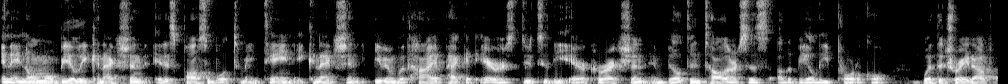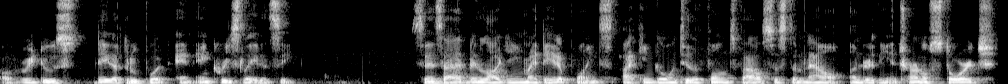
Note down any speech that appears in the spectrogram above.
In a normal BLE connection, it is possible to maintain a connection even with high packet errors due to the error correction and built-in tolerances of the BLE protocol, with the trade-off of reduced data throughput and increased latency. Since I had been logging my data points, I can go into the phone's file system now under the internal storage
